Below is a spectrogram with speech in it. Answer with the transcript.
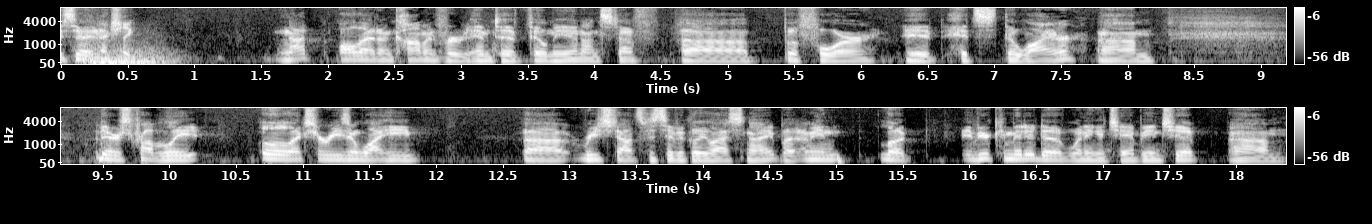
it's actually not all that uncommon for him to fill me in on stuff uh, before it hits the wire. Um, there's probably a little extra reason why he uh, reached out specifically last night. But I mean, look, if you're committed to winning a championship, um,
